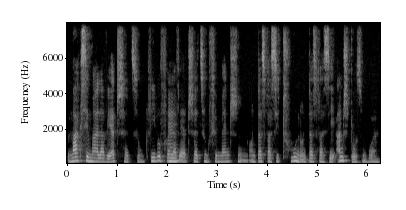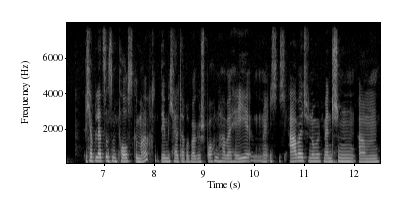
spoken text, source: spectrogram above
maximaler Wertschätzung, liebevoller mhm. Wertschätzung für Menschen und das, was sie tun und das, was sie anstoßen wollen. Ich habe letztens einen Post gemacht, in dem ich halt darüber gesprochen habe, hey, ne, ich, ich arbeite nur mit Menschen, ähm,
